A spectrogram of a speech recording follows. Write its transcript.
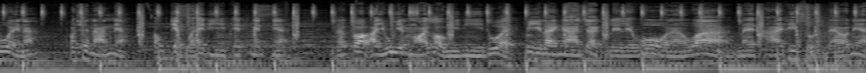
ด้วยนะ เพราะฉะนั้นเนี่ยต้องเก็บไว้ให้ดีเพชรเม็ดเนี้ยแล้วก็อายุยังน้อยกว่าวีนีด้วย มีรายงานจากเรเลโวนะว่าในท้ายที่สุดแล้วเนี่ย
